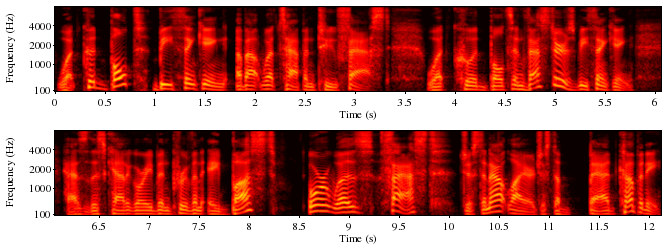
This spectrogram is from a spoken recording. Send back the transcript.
What could Bolt be thinking about what's happened to Fast? What could Bolt's investors be thinking? Has this category been proven a bust? Or was Fast just an outlier, just a bad company?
